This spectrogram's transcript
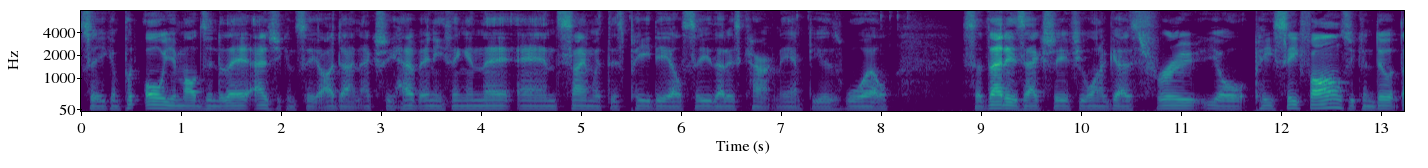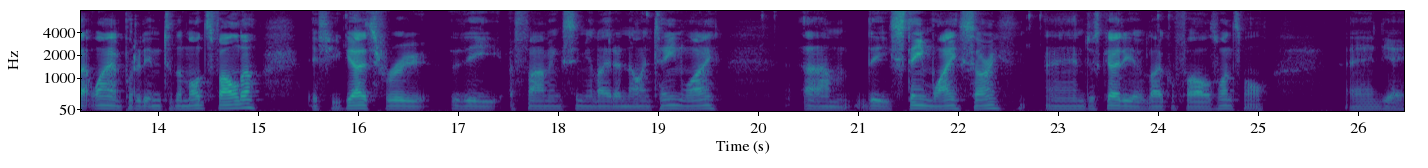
So you can put all your mods into there. As you can see, I don't actually have anything in there. And same with this PDLC, that is currently empty as well. So that is actually, if you want to go through your PC files, you can do it that way and put it into the mods folder. If you go through the Farming Simulator 19 way, um, the Steam way, sorry, and just go to your local files once more. And yeah,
